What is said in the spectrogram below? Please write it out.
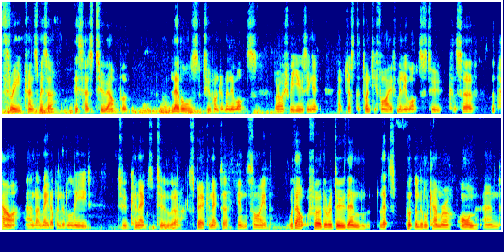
3 transmitter. This has two output levels, 200 milliwatts, where I should be using it at just the 25 milliwatts to conserve the power. And I made up a little lead to connect to a spare connector inside. Without further ado then, let's put the little camera on and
